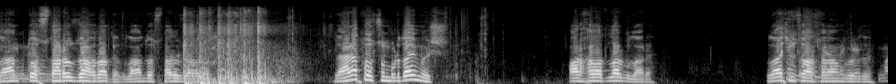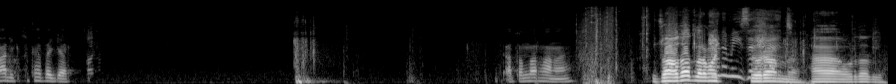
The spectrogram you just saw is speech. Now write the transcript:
Lan dostları uzaqdadır. Lan dostları uzaqdadır. Lənət olsun buradaymış. Arxaladılar bunları. Bunlar kimsə arxadan Gel, vurdu. Malik bu tarafa gel. Adamlar hani. Uzaqdadılar amma Enemies görənmir. Hə, oradadılar.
